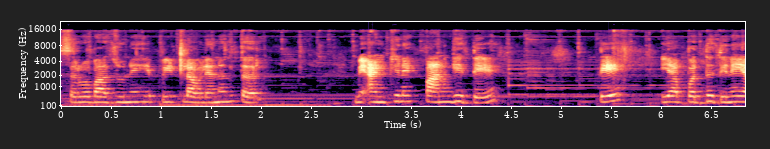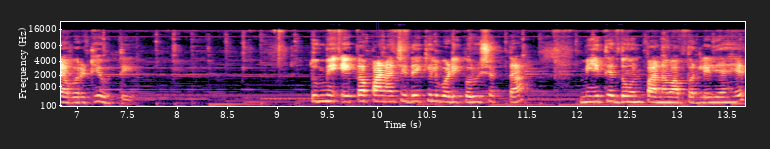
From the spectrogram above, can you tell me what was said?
सर्व बाजूने हे पीठ लावल्यानंतर मी आणखीन एक पान घेते. ते या पद्धतीने यावर ठेवते. तुम्ही एका पानाची देखील वडी करू शकता. मी इथे दोन पानं वापरलेली आहेत.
